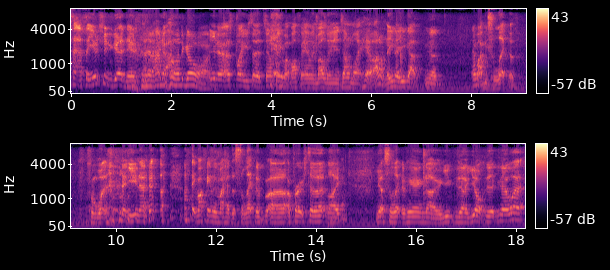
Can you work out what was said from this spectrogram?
so you're shooting good, dude. that I'm You know, willing to go on. You know, that's funny you said the same thing about my family, my lineage. I'm like, hell, I don't know. You know, you got, you know, that might be selective from what, you know. I think my family might have the selective uh, approach to it. Like, you got selective hearing. No, you, you know, you don't. You know what?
